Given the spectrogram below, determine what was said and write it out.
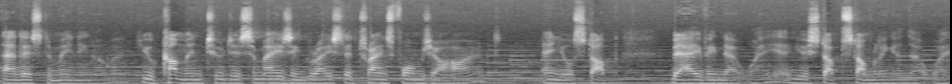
That is the meaning of it. You come into this amazing grace that transforms your heart, and you'll stop behaving that way, and you stop stumbling in that way,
